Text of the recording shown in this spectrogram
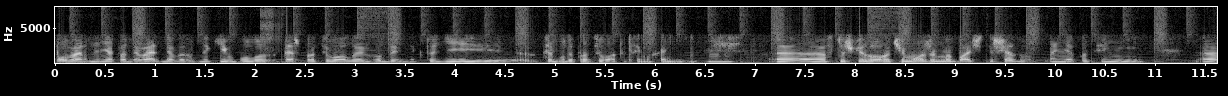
повернення ПДВ для виробників було теж працювало як годинник. Тоді це буде працювати цей механізм. Е, з точки зору, чи можемо ми бачити ще зростання по ціні? Е,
